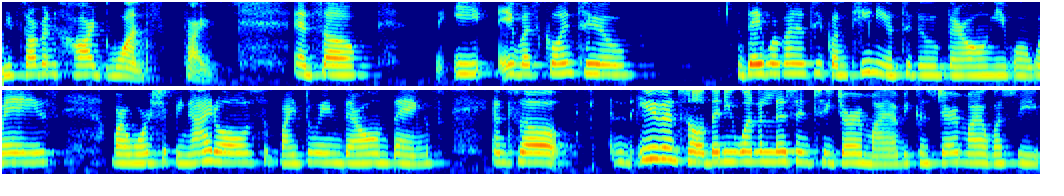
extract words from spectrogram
his stubborn heart wants. Sorry. And so it, it was going to, they were going to continue to do their own evil ways by worshiping idols, by doing their own things. And so even so, then didn't want to listen to Jeremiah because Jeremiah was the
